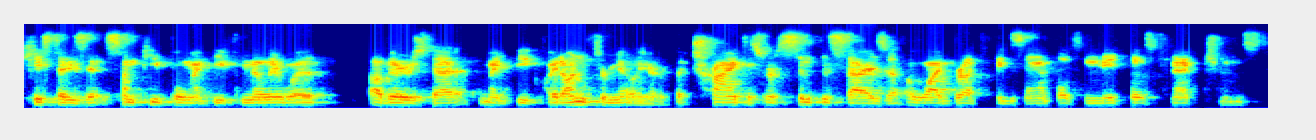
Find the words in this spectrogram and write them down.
case studies that some people might be familiar with, others that might be quite unfamiliar, but trying to sort of synthesize a, a wide breadth of examples and make those connections.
